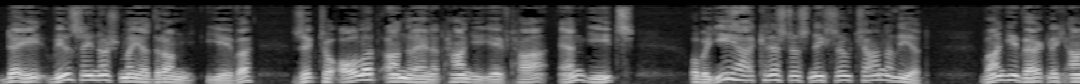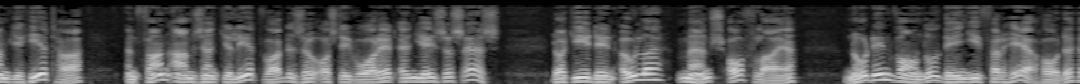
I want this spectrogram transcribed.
die wil ze niet meer drum geven, zich to al het anderen het geeft ha en iets, aber je ha Christus nicht so chaneliert, wann je wirklich am geheerd ha, en van am zijn geleerd worden zoals de waarheid en Jezus is, dat je den oude mens afleien, no den wandel den je verheer hadden,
